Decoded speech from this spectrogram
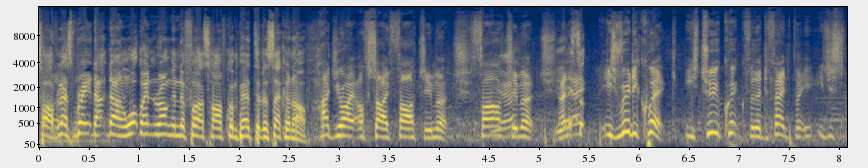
first half. Let's break that down. What went wrong in the first half compared to the second half? Haji Wright offside far too much, far Yeah. too much. Yeah, so- he's really quick. He's too quick for the defence, but he just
